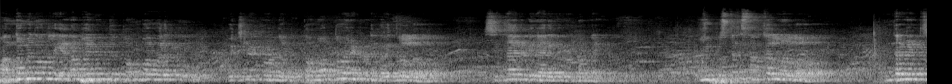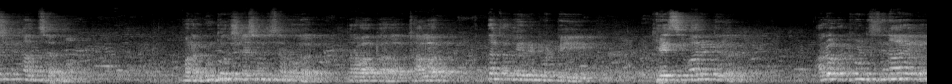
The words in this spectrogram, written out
పంతొమ్మిది వందల ఎనభై నుండి తొంభై వరకు వచ్చినటువంటి ఉత్తమోత్తమైనటువంటి కవితల్లో సిద్ధారెడ్డి గారి ఉన్నాయి. ఈ పుస్తక సంకలనంలో ఇంద్రగంటి శ్రీకాంత్ శర్మ మన గుంటూరు శేషాంత శర్మ గారు తర్వాత చాలా పెద్ద కవి అయినటువంటి కె శివారెడ్డి గారు అలా అటువంటి సినారీలు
